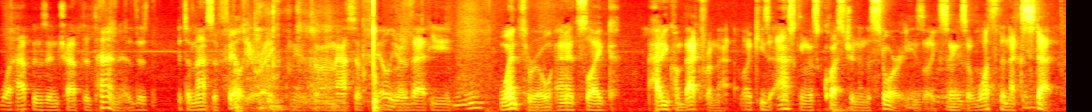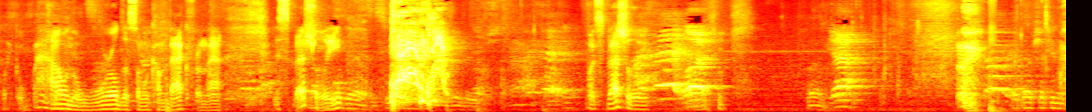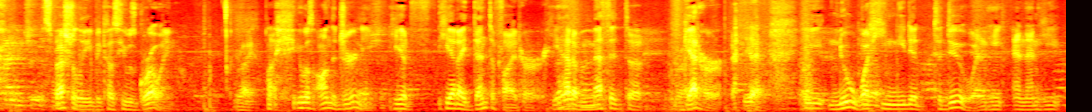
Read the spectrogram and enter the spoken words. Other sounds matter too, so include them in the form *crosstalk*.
what happens in chapter 10 is it's a massive failure, right? I mean, it's a massive failure that he went through, and it's like, how do you come back from that? Like, he's asking this question in the story. He's like saying, so what's the next step? Like, how in the world does someone come back from that? Especially, especially, Yeah. *coughs* especially because he was growing. Right. *laughs* Like he was on the journey. He had he had identified her. He had a method to get her. Yeah. *laughs* he knew what he needed to do, and he and then he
